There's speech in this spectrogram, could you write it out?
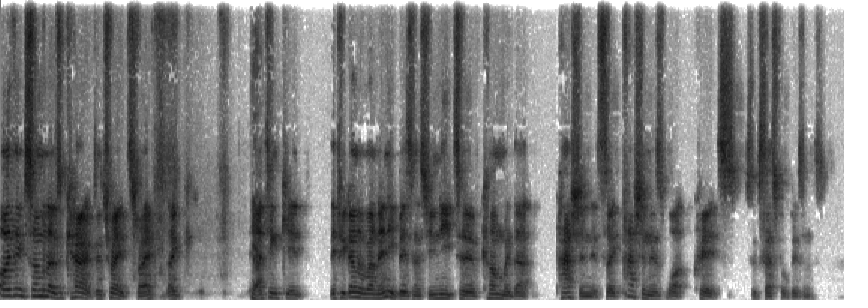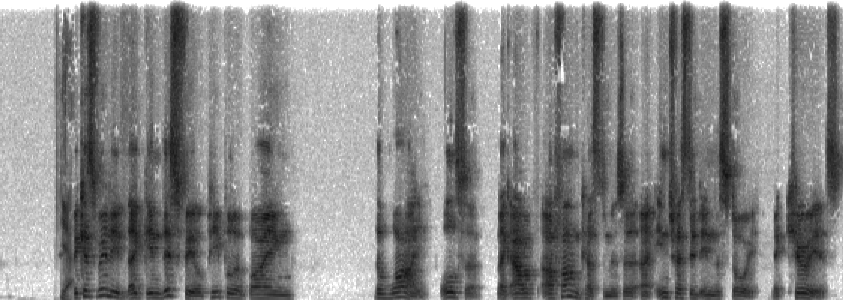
Oh, I think some of those are character traits, right? Like, yeah. I think it, if you're going to run any business, you need to come with that passion. It's like passion is what creates successful business. Yeah. Because really, like in this field, people are buying the why also. Like our, our farm customers are, are interested in the story. They're curious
